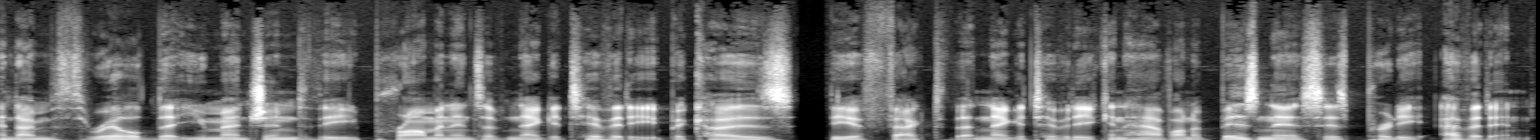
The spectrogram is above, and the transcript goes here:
And I'm thrilled that you mentioned the prominence of negativity because the effect that negativity can have on a business is pretty evident.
